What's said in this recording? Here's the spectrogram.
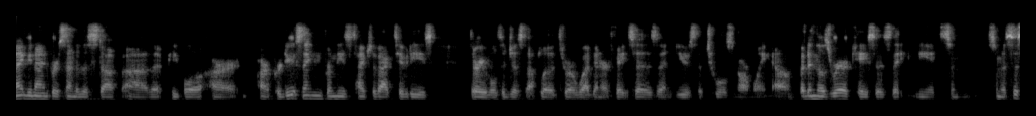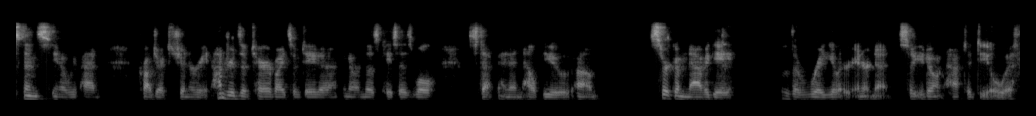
99% of the stuff uh, that people are are producing from these types of activities they're able to just upload through our web interfaces and use the tools normally. Um, but in those rare cases that you need some some assistance, you know, we've had projects generate hundreds of terabytes of data. You know, in those cases, we'll step in and help you um, circumnavigate the regular internet, so you don't have to deal with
